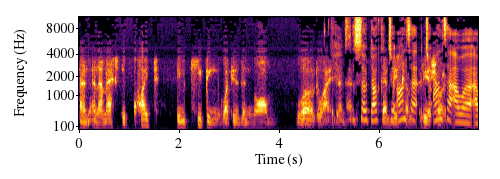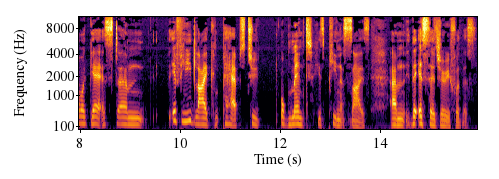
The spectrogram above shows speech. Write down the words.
and, and I'm actually quite in keeping what is the norm worldwide. And, and so, Doc, to answer to answer our our guest, um, if he'd like perhaps to augment his penis size, um, there is surgery for this.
